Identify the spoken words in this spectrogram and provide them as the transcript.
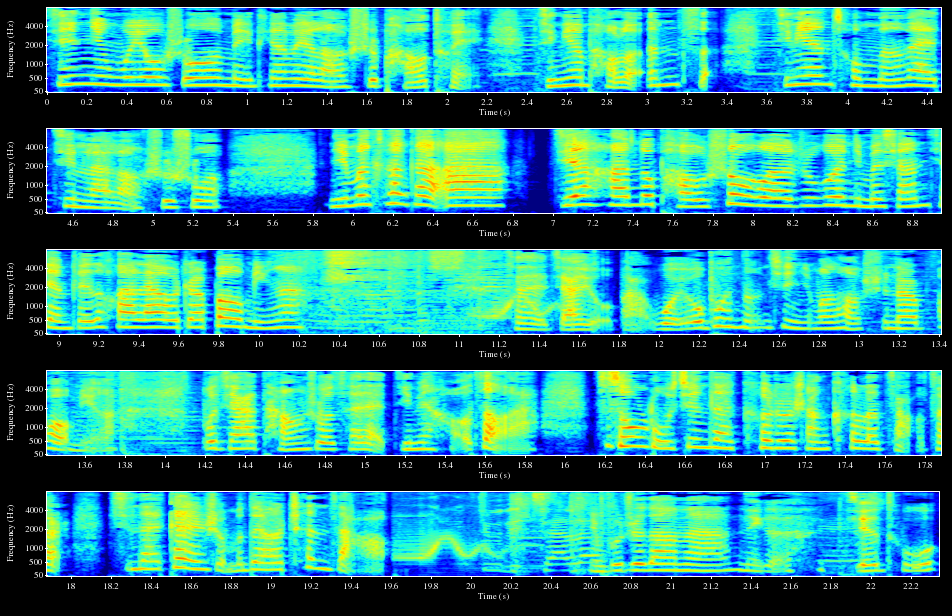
心宁无忧说，每天为老师跑腿，今天跑了 n 次。今天从门外进来，老师说。你们看看啊，杰涵都跑瘦了。如果你们想减肥的话，来我这儿报名啊！彩彩加油吧，我又不能去你们老师那儿报名啊。不加糖说彩彩今天好早啊，自从鲁迅在课桌上刻了早字儿，现在干什么都要趁早。你不知道吗？那个截图，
